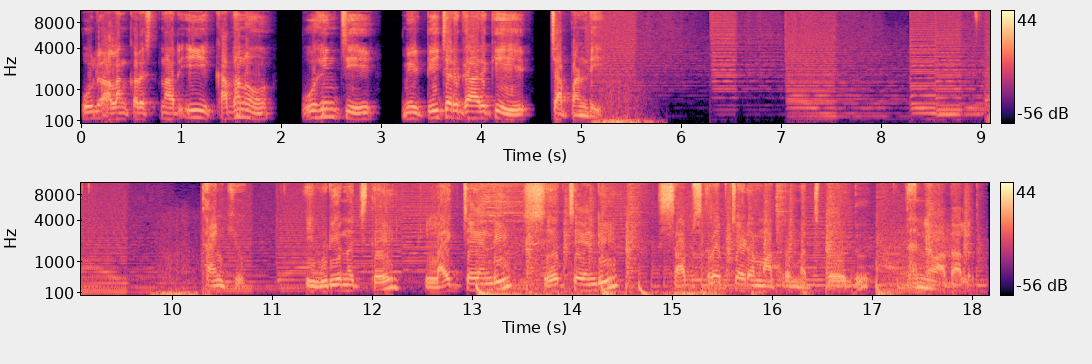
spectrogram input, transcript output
పూలు అలంకరిస్తున్నారు. ఈ కథను ఊహించి మీ టీచర్ గారికి చెప్పండి. Thank you. ఈ వీడియో నచ్చితే లైక్ చేయండి షేర్ చేయండి సబ్స్క్రైబ్ చేయడం మాత్రం మర్చిపోవద్దు. ధన్యవాదాలు.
